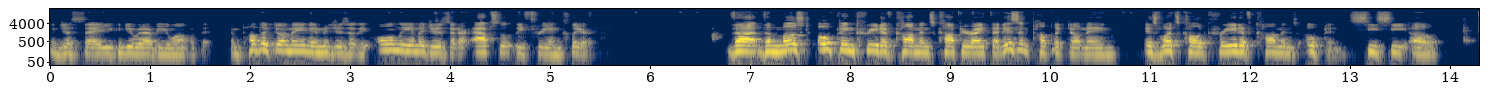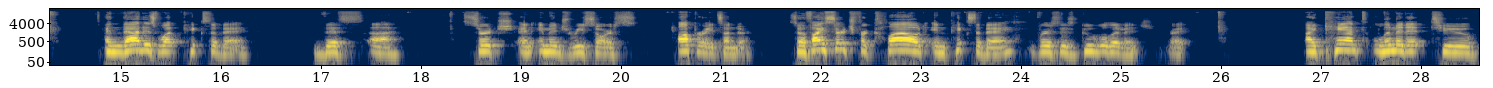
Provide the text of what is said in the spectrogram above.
and just say you can do whatever you want with it. And public domain images are the only images that are absolutely free and clear. The, the most open Creative Commons copyright that isn't public domain is what's called Creative Commons Open, CC0. And that is what Pixabay, this uh, search and image resource, operates under. So if I search for cloud in Pixabay versus Google Image, right, I can't limit it to,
